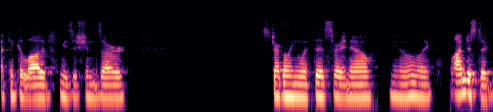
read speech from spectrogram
I think a lot of musicians are struggling with this right now you know, like I'm just a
